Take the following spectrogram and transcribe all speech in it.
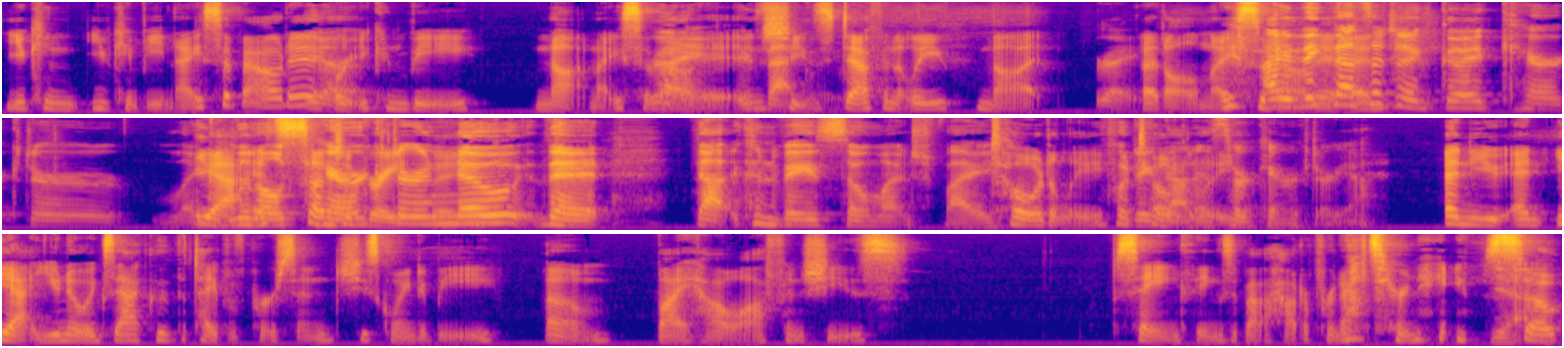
you can you can be nice about it yeah. or you can be not nice about right, it. And exactly. she's definitely not right. at all nice about it. I think that's and, such a good character like little character note that that conveys so much by totally putting totally. that as her character, yeah and you and yeah you know exactly the type of person she's going to be um by how often she's saying things about how to pronounce her name yeah. so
